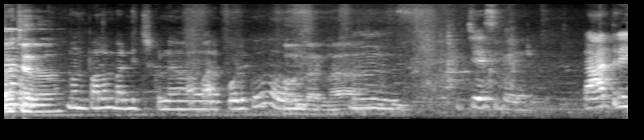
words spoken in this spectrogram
వచ్చారు మన పొలం పండించుకున్న వాళ్ళ కొడుకు ఇచ్చేసిపోయారు. రాత్రి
